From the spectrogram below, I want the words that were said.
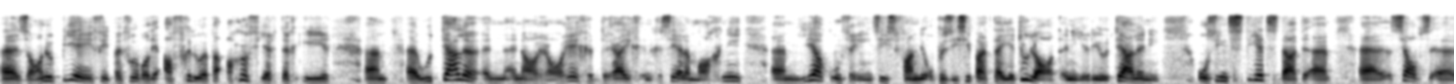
Uh, ZANU-PF het byvoorbeeld die afgelope 48 uur um uh, hotelle in in Harare gedreig en gesê hulle mag nie uh, media konferensies van die oppositiepartye toelaat in hierdie hotelle nie. Ons sien steeds dat uh, uh selfs uh,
